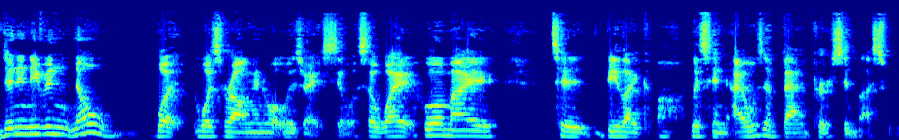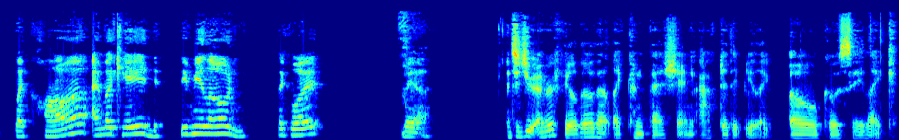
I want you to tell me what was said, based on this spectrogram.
didn't even know what was wrong and what was right still. So why, who am I to be like, oh, listen, I was a bad person last week. Like, huh? I'm a kid. Leave me alone. Like, what? But yeah. Did you ever feel though that like confession after they'd be like, oh, go say like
